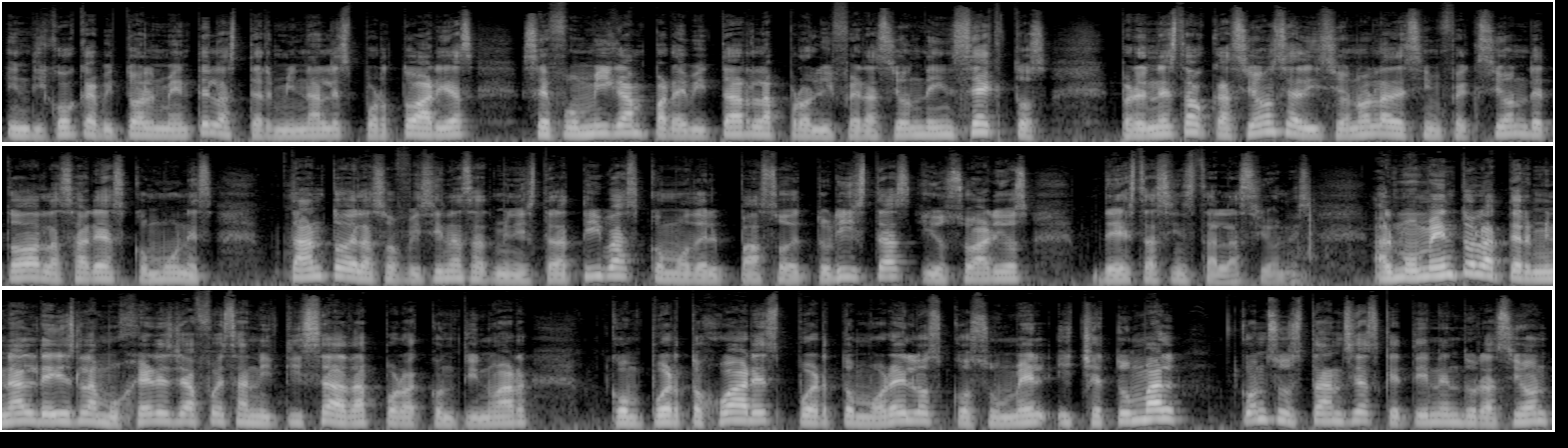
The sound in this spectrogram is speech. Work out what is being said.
indicó que habitualmente las terminales portuarias se fumigan para evitar la proliferación de insectos, pero en esta ocasión se adicionó la desinfección de todas las áreas comunes, tanto de las oficinas administrativas como del paso de turistas y usuarios de estas instalaciones. Al momento la terminal de Isla Mujeres ya fue sanitizada por continuar con Puerto Juárez, Puerto Morelos, Cozumel y Chetumal, con sustancias que tienen duración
